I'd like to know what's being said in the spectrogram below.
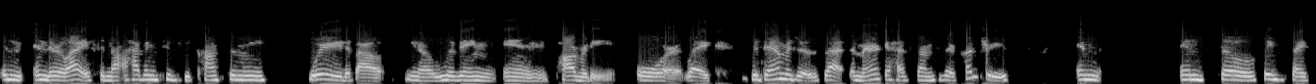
in, in their life and not having to be constantly worried about, you know, living in poverty or like the damages that America has done to their countries. And and so things like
